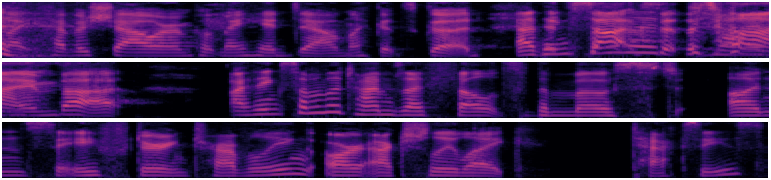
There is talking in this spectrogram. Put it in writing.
like have a shower and put my head down. Like, it's good. I think It sucks at the time, but I think some of the times I felt the most unsafe during traveling are actually like taxis.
